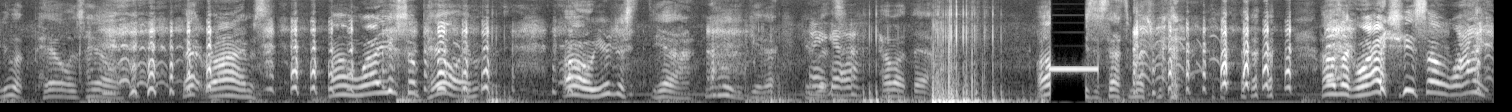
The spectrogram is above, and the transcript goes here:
You look pale as hell. that rhymes. Mom, why are you so pale? And- oh, you're just, yeah, you need to get it. Here, There you go. How about that? Oh, Jesus, that's much better. I was like, why is she so white?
